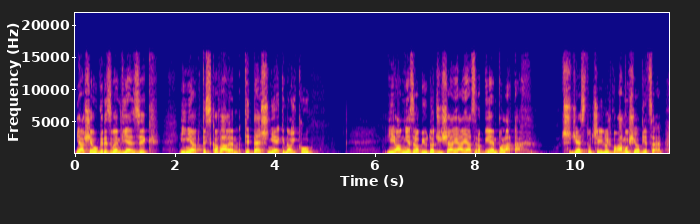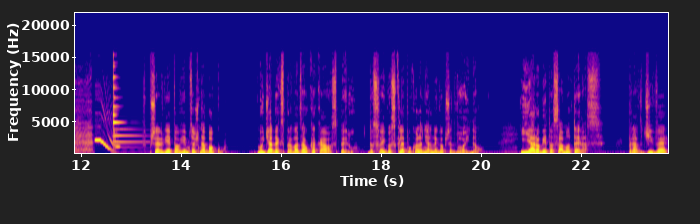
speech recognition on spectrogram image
Ja się ugryzłem w język i nie odpyskowałem. Ty też nie, gnojku. I on nie zrobił do dzisiaj, a ja zrobiłem po latach. 30 czy iluś, bo mamusi obiecałem. W przerwie powiem coś na boku. Mój dziadek sprowadzał kakao z Peru do swojego sklepu kolonialnego przed wojną. I ja robię to samo teraz. Prawdziwe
